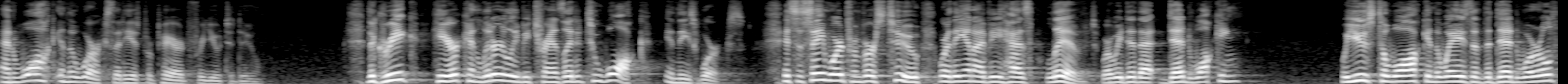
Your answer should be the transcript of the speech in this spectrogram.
and walk in the works that He has prepared for you to do. The Greek here can literally be translated to walk in these works. It's the same word from verse 2 where the NIV has lived, where we did that dead walking. We used to walk in the ways of the dead world,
